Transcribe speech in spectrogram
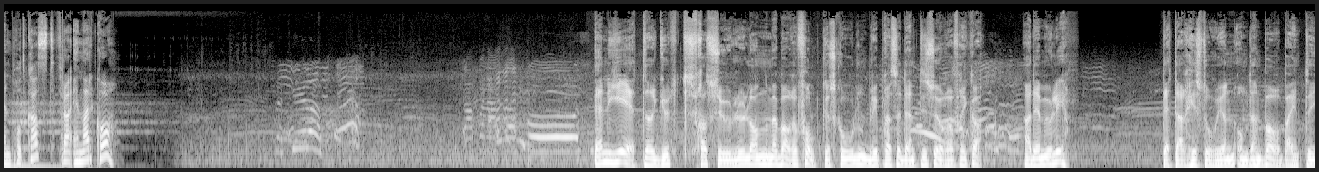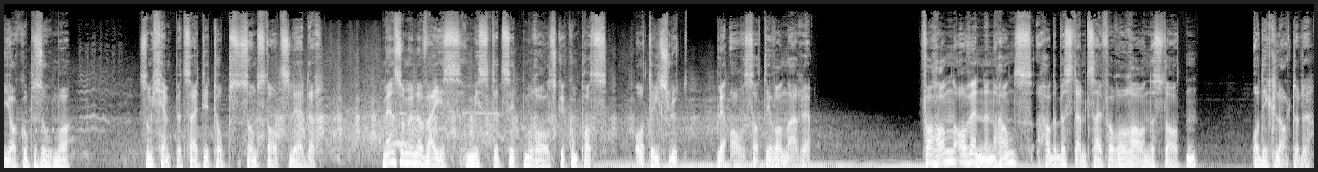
en podkast fra NRK. En gjetergutt fra Zululand med bare folkeskolen blir president i Sør-Afrika. Er det mulig? Dette er historien om den barbeinte Jacob Zuma, som kjempet seg til topps som statsleder, men som underveis mistet sitt moralske kompass og til slutt ble avsatt i vanære. For han og vennene hans hadde bestemt seg for å rane staten og de klarte det.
